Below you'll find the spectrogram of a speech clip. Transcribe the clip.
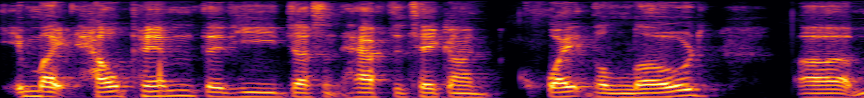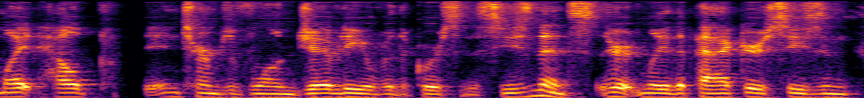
It might help him that he doesn't have to take on quite the load. Uh, might help in terms of longevity over the course of the season. And certainly the Packers season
